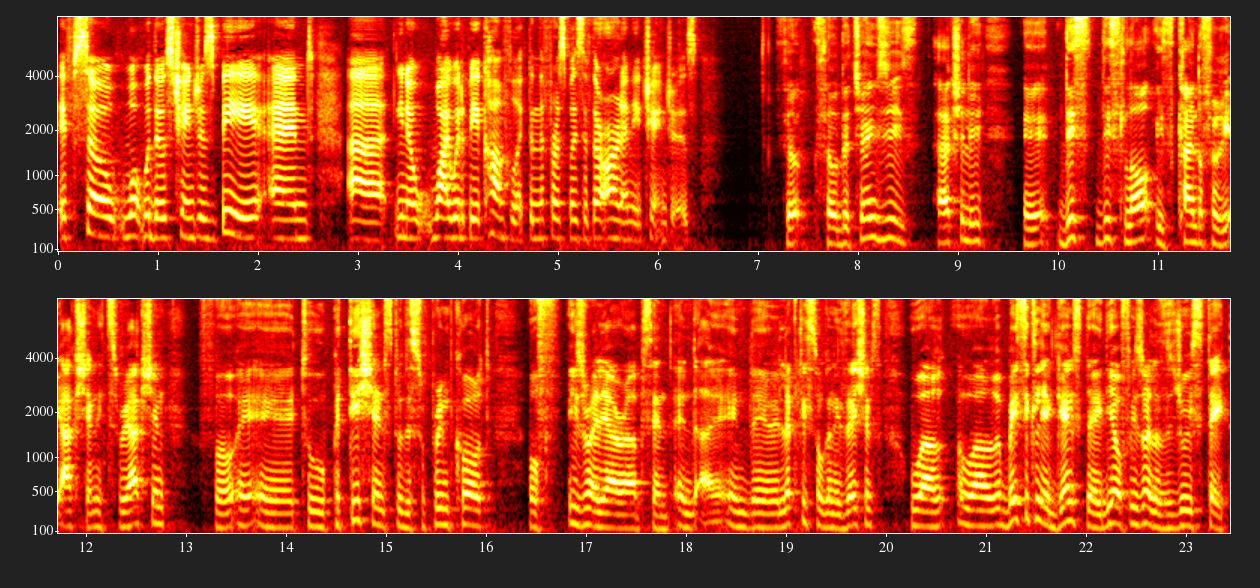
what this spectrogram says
if so, what would those changes be? And uh, you know, why would it be a conflict in the first place if there aren't any changes? So, so the changes actually, uh, this this law is kind of a reaction. It's reaction for uh, uh to petitions to the Supreme Court of Israeli Arabs and and, uh, and the leftist organizations who are who are basically against the idea of Israel as a Jewish state.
